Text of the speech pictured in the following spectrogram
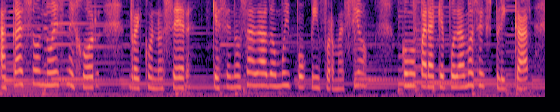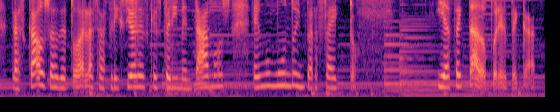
¿Acaso no es mejor reconocer que se nos ha dado muy poca información como para que podamos explicar las causas de todas las aflicciones que experimentamos en un mundo imperfecto y afectado por el pecado.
